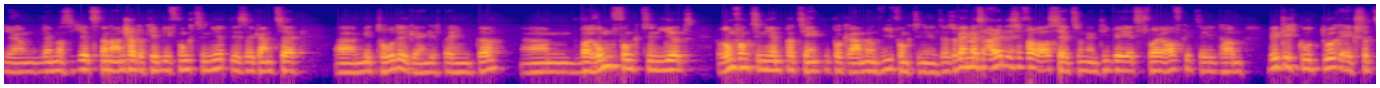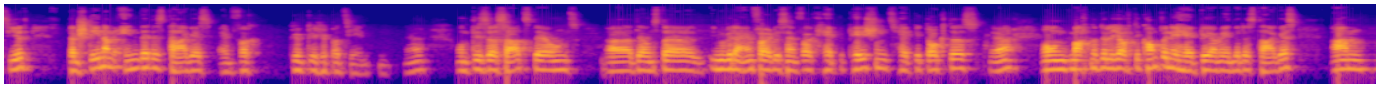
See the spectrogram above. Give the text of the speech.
Ja, und wenn man sich jetzt dann anschaut, okay, wie funktioniert diese ganze äh, Methodik eigentlich dahinter? Ähm, warum funktioniert, warum funktionieren Patientenprogramme und wie funktionieren sie? Also wenn man jetzt alle diese Voraussetzungen, die wir jetzt vorher aufgezählt haben, wirklich gut durchexerziert, dann stehen am Ende des Tages einfach glückliche Patienten. Ja? Und dieser Satz, der uns, äh, der uns da immer wieder einfällt, ist einfach Happy Patients, Happy Doctors ja? und macht natürlich auch die Company happy am Ende des Tages. Ähm,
